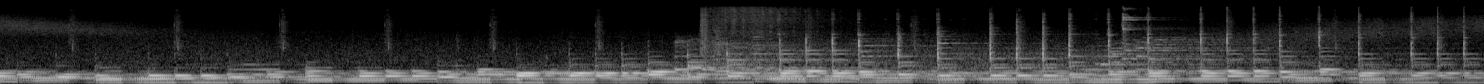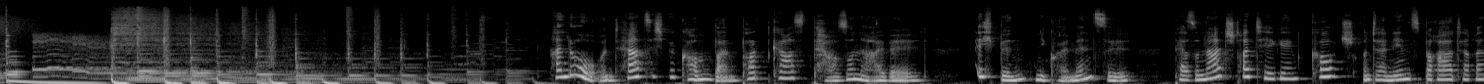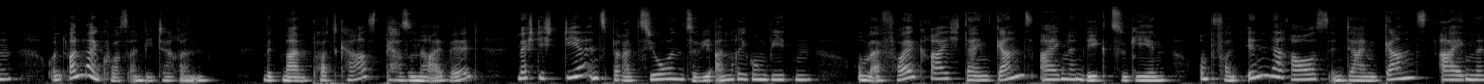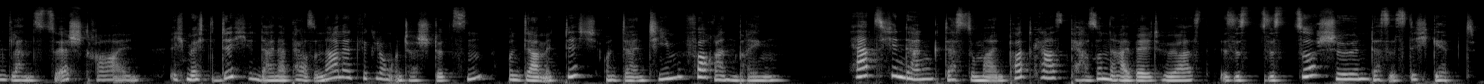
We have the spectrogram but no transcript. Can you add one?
und herzlich willkommen beim Podcast Personalwelt. Ich bin Nicole Menzel, Personalstrategin, Coach, Unternehmensberaterin und Online-Kursanbieterin. Mit meinem Podcast Personalwelt möchte ich dir Inspiration sowie Anregung bieten, um erfolgreich deinen ganz eigenen Weg zu gehen, um von innen heraus in deinem ganz eigenen Glanz zu erstrahlen. Ich möchte dich in deiner Personalentwicklung unterstützen und damit dich und dein Team voranbringen. Herzlichen Dank, dass du meinen Podcast Personalwelt hörst. Es ist, es ist so schön, dass es dich gibt.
